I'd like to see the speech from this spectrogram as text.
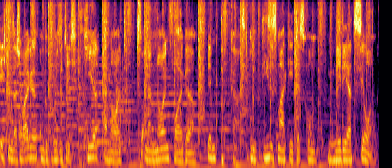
Ich bin Sascha Weigel und begrüße dich hier erneut zu einer neuen Folge im Podcast. Und dieses Mal geht es um Mediation.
